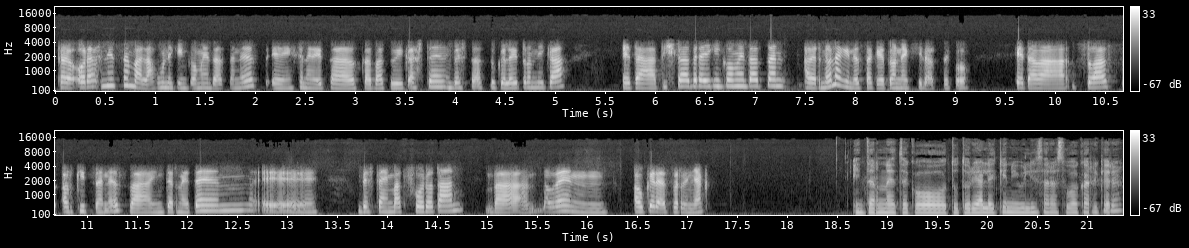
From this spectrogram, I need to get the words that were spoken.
Claro, horaz nintzen ba, lagunekin komentatzen ez, e, ingenieritza dauzkat batzu ikasten, beste batzuk elektronika, eta pixka bat beraiekin komentatzen, a ber, nola egin dezaket honek giratzeko. Eta ba, zoaz aurkitzen ez, ba, interneten, e, beste hainbat forotan, ba, dauden aukera ezberdinak. Interneteko tutorialekin ibili zara zu bakarrik ere?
